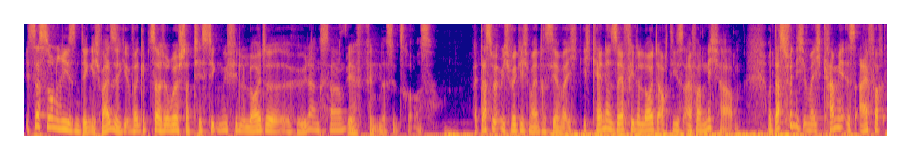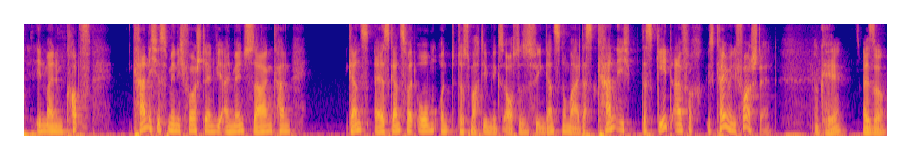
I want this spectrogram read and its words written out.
Ist das so ein Riesending? Ich weiß nicht. Gibt es darüber Statistiken, wie viele Leute äh, Höhenangst haben? Wir finden das jetzt raus. Das würde mich wirklich mal interessieren, weil ich, ich kenne sehr viele Leute auch, die es einfach nicht haben. Und das finde ich immer, ich kann mir es einfach in meinem Kopf, kann ich es mir nicht vorstellen, wie ein Mensch sagen kann, ganz, er ist ganz weit oben und das macht ihm nichts aus. Das ist für ihn ganz normal. Das kann ich, das geht einfach, das kann ich mir nicht vorstellen. Okay, also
